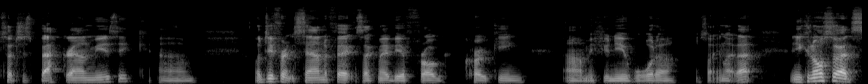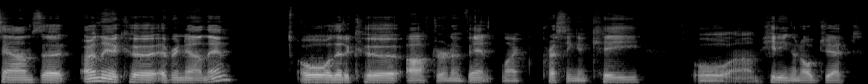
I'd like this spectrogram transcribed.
such as background music um, or different sound effects like maybe a frog croaking um, if you're near water or something like that. And you can also add sounds that only occur every now and then or that occur after an event like pressing a key or um, hitting an object,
